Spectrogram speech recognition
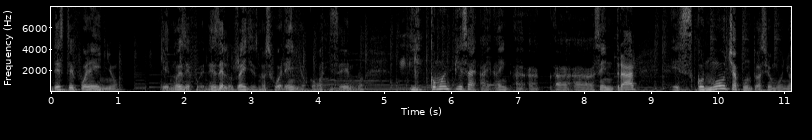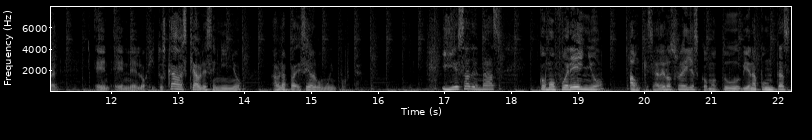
de este fuereño, que no es de, es de los reyes, no es fuereño, como dice él, ¿no? Y cómo empieza a, centrar es, con mucha puntuación Buñuel en, en el Ojitos. Cada vez que habla ese niño, habla para decir algo muy importante. Y es además, como fuereño, aunque sea de los reyes, como tú bien apuntas,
